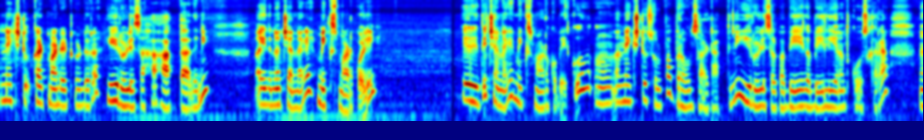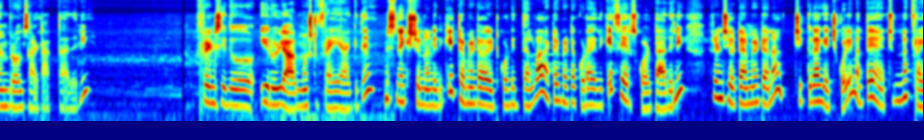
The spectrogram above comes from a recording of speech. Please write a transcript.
ನೆಕ್ಸ್ಟು ಕಟ್ ಮಾಡಿ ಇಟ್ಕೊಂಡಿರೋ ಈರುಳ್ಳಿ ಸಹ ಹಾಕ್ತಾ ಇದ್ದೀನಿ ಇದನ್ನು ಚೆನ್ನಾಗಿ ಮಿಕ್ಸ್ ಮಾಡ್ಕೊಳ್ಳಿ. ಈ ರೀತಿ ಚೆನ್ನಾಗಿ ಮಿಕ್ಸ್ ಮಾಡ್ಕೋಬೇಕು. ನೆಕ್ಸ್ಟು ಸ್ವಲ್ಪ ಬ್ರೌನ್ ಸಾಲ್ಟ್ ಹಾಕ್ತೀನಿ. ಈರುಳ್ಳಿ ಸ್ವಲ್ಪ ಬೇಗ ಬೇಯಲಿ ಅನ್ನೋದಕ್ಕೋಸ್ಕರ ನಾನು ಬ್ರೌನ್ ಸಾಲ್ಟ್ ಹಾಕ್ತಾ ಇದ್ದೀನಿ. ಫ್ರೆಂಡ್ಸ್ ಇದು ಈರುಳ್ಳಿ ಆಲ್ಮೋಸ್ಟ್ ಫ್ರೈ ಆಗಿದೆ. ಫ್ರೆಂಡ್ಸ್ ನೆಕ್ಸ್ಟು ನಾನು ಇದಕ್ಕೆ ಟೊಮೆಟೊ ಇಟ್ಕೊಂಡಿದ್ದಲ್ವ, ಆ ಟೊಮೆಟೊ ಕೂಡ ಇದಕ್ಕೆ ಸೇರಿಸ್ಕೊಳ್ತಾ ಇದ್ದೀನಿ. ಫ್ರೆಂಡ್ಸ್ ಟೊಮೆಟೊನ ಚಿಕ್ಕದಾಗಿ ಹೆಚ್ಕೊಳ್ಳಿ, ಮತ್ತು ಚೆನ್ನಾಗಿ ಫ್ರೈ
